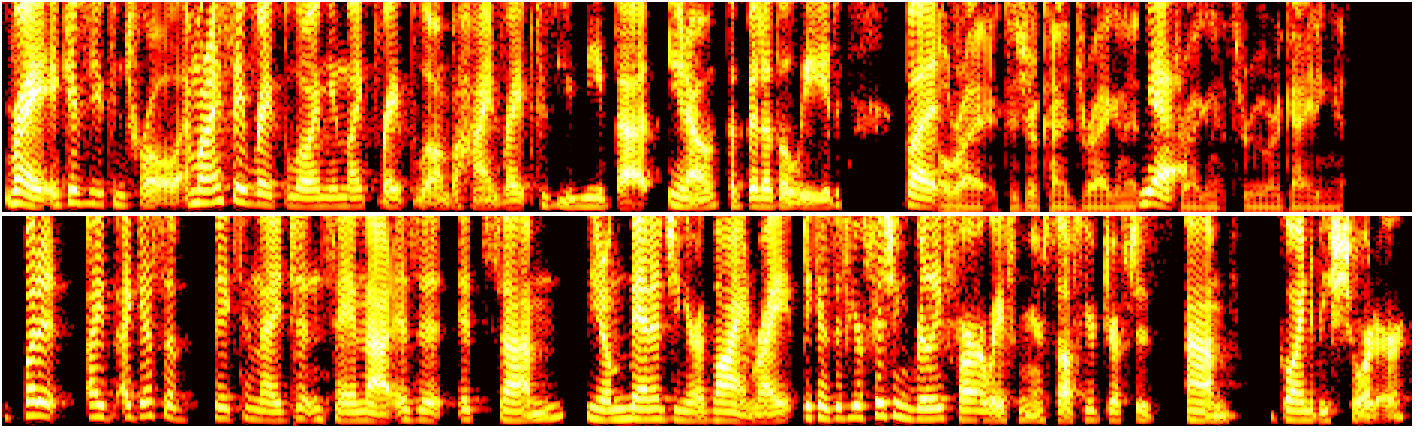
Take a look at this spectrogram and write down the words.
Right it gives you control and when i say right below i mean like right below and behind right because you need that you know the bit of the lead but Oh, right, because you're kind of dragging it, Yeah. dragging it through or guiding it. but it, I, I guess a big thing that I didn't say in that is it, it's, um, you know, managing your line, right? Because if you're fishing really far away from yourself, your drift is um, going to be shorter.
